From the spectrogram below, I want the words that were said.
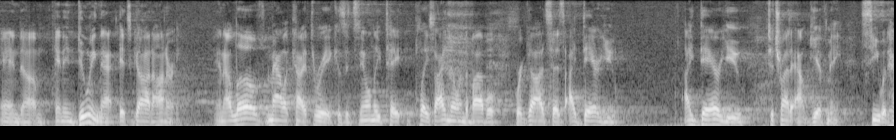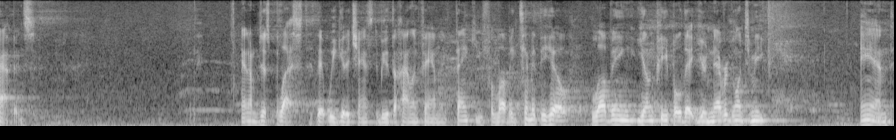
And, um, and in doing that, it's God honoring. And I love Malachi 3 because it's the only ta- place I know in the Bible where God says, I dare you. I dare you to try to outgive me. See what happens. And I'm just blessed that we get a chance to be with the Highland family. Thank you for loving Timothy Hill, loving young people that you're never going to meet. And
